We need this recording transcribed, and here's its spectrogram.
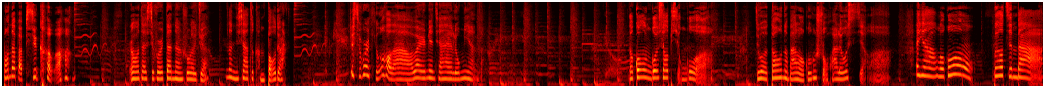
帮他把皮啃了。”然后他媳妇儿淡淡说了一句：“那你下次啃薄点儿。”这媳妇儿挺好的啊，外人面前还留面子。老公，你给我削苹果，结果刀呢把老公手划流血了。哎呀，老公，不要紧吧？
